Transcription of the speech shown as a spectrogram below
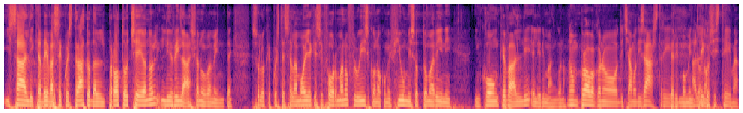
i sali che aveva sequestrato dal proto-oceano, li rilascia nuovamente, solo che queste salamoie che si formano fluiscono come fiumi sottomarini in conche, valli e li rimangono. Non provocano diciamo, disastri all'ecosistema. No.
